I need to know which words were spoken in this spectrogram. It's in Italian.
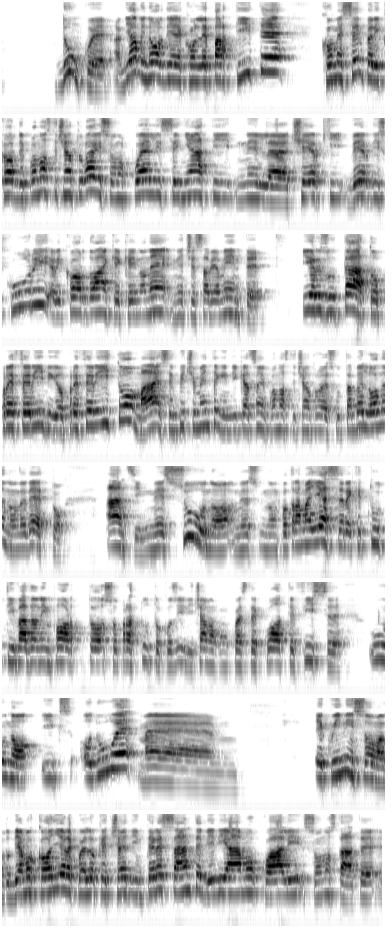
Dunque, andiamo in ordine con le partite. Come sempre ricordo i pronostici naturali sono quelli segnati nel cerchi verdi scuri. Ricordo anche che non è necessariamente il risultato preferibile o preferito, ma è semplicemente l'indicazione di pronostici naturali sul tabellone. Non è detto Anzi, nessuno, ness- non potrà mai essere che tutti vadano in porto, soprattutto così diciamo con queste quote fisse 1, X o 2, ma... e quindi insomma dobbiamo cogliere quello che c'è di interessante, vediamo quali sono state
